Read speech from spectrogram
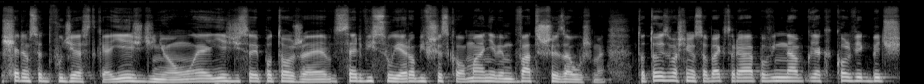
720, jeździ nią, e, jeździ sobie po torze, serwisuje, robi wszystko, ma nie wiem, 2-3 załóżmy, to to jest właśnie osoba, która powinna jakkolwiek być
